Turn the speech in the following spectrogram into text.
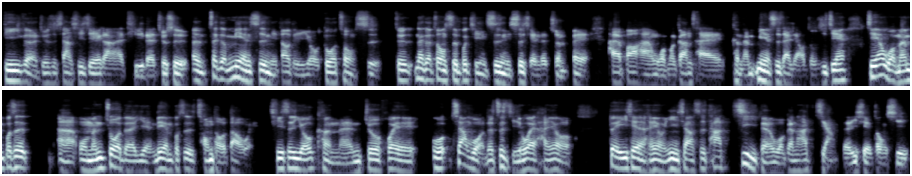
第一个就是像西杰刚才提的，就是嗯，这个面试你到底有多重视？就那个重视不仅是你事前的准备，还有包含我们刚才可能面试在聊东西。今天今天我们不是呃，我们做的演练不是从头到尾，其实有可能就会我像我的自己会很有对一些人很有印象，是他记得我跟他讲的一些东西，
